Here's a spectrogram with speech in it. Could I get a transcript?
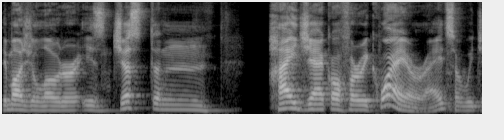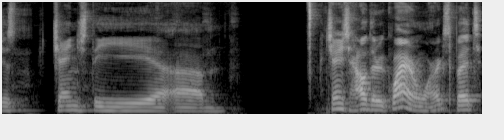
the module loader is just an hijack of a require, right? So we just change the um, change how the require works, but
